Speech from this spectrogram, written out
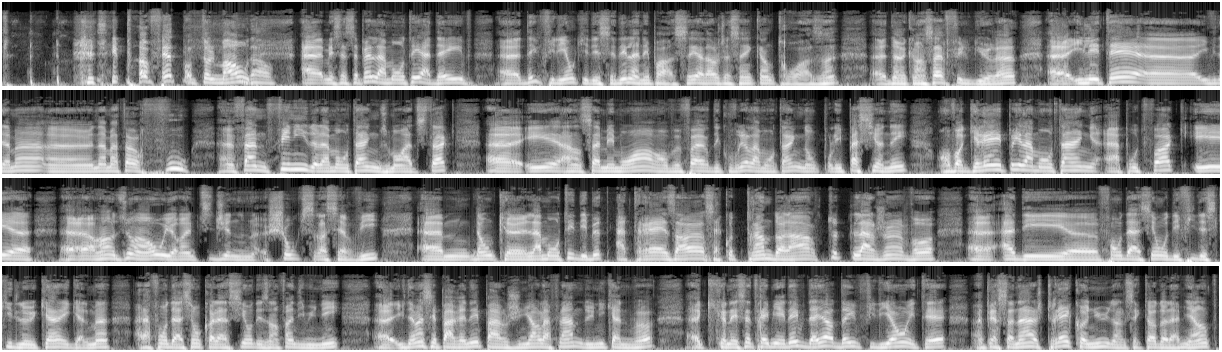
c'est pas fait pour tout le monde. Non. Euh, mais ça s'appelle la montée à Dave. Euh, Dave Filion qui est décédé l'année passée à l'âge de 53 ans euh, d'un cancer fulgurant. Euh, il était euh, évidemment un amateur fou, un fan fini de la montagne du Mont Hadstock. Euh, et en sa mémoire, on veut faire découvrir la montagne. Donc pour les passionnés, on va grimper la montagne à peau de phoque et rendu en haut, il y aura un petit gin chaud qui sera servi. Euh, donc euh, la montée débute à 13 heures, ça coûte 30 dollars. Tout l'argent va euh, à des euh, fondations, au défi de ski de Leucan également, à la fondation Collation des enfants démunis. Euh, évidemment, c'est parrainé par Junior Laflamme d'Unicanva, euh, qui connaissait très bien Dave. D'ailleurs, Dave Filion était un personnage très connu dans le secteur de l'amiante.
